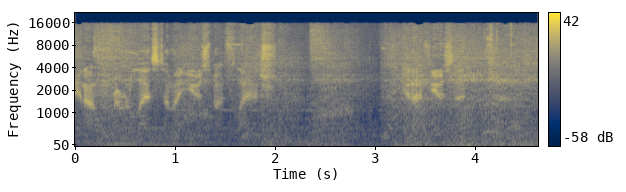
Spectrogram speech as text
And I don't remember the last time I used my flash. And I've used it.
